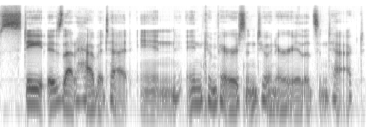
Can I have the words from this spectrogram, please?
state is that habitat in in comparison to an area that's intact?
